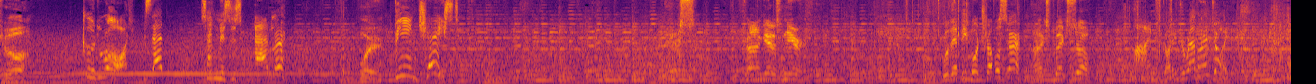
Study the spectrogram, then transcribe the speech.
Sure. Good lord, is that... is that Mrs. Adler? Where? Being chased! Try and get us near. Will there be more trouble, sir? I expect so. I'm starting to rather enjoy this.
